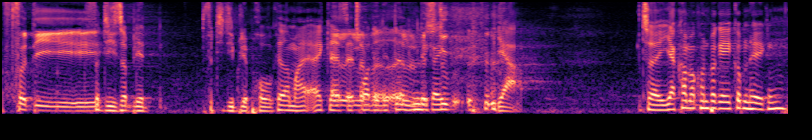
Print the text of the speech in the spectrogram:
Fordi... Fordi, så bliver, fordi de bliver provokeret af mig. Ikke? Eller- jeg tror, det er lidt, eller den ligger i. Ja. Så jeg kommer kun på Gay Copenhagen.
